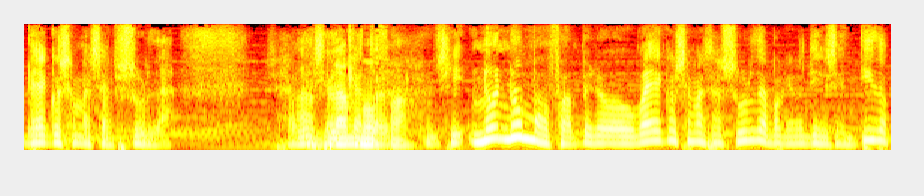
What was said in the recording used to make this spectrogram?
vaya cosa más absurda. ¿sabes? plan cató- mofa. Sí, no, no mofa, pero vaya cosa más absurda porque no tiene sentido.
